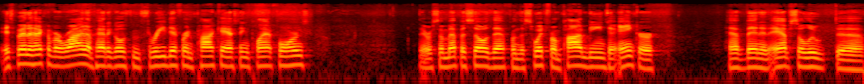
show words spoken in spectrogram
It's been a heck of a ride. I've had to go through three different podcasting platforms. There are some episodes that, from the switch from Podbean to Anchor, have been an absolute uh,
